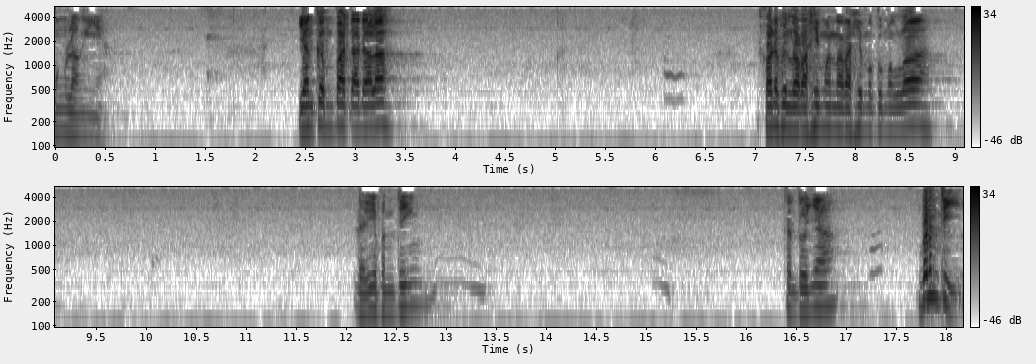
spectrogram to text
mengulanginya. Yang keempat adalah Khawanafillahi rahimakumullah. Dan ini penting. Tentunya Berhenti.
